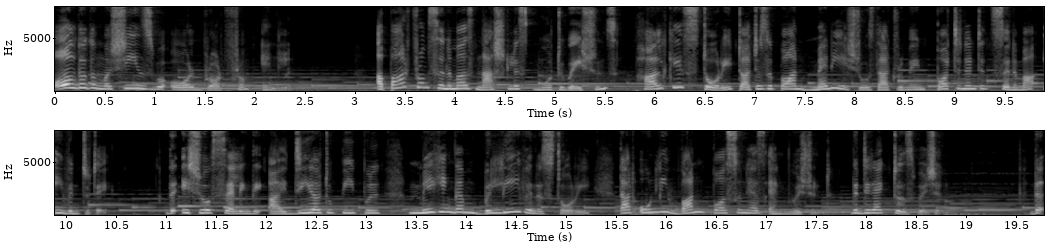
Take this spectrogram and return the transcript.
although the machines were all brought from England. Apart from cinema's nationalist motivations, Phalke's story touches upon many issues that remain pertinent in cinema even today. The issue of selling the idea to people, making them believe in a story that only one person has envisioned, the director's vision the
